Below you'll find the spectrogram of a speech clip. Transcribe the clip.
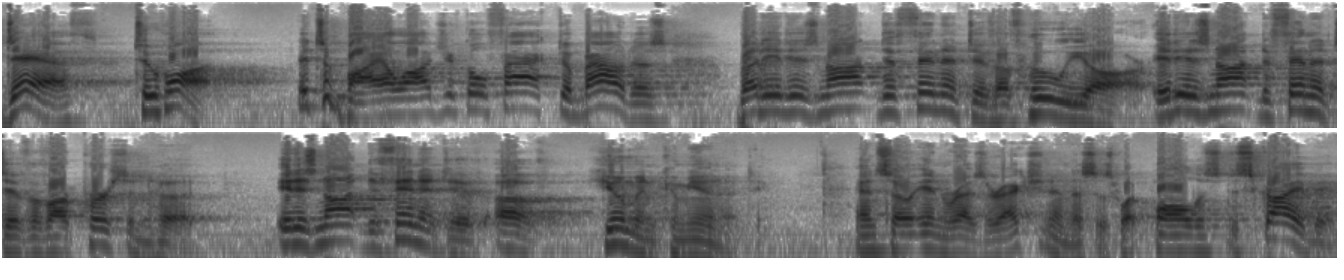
death to what? It's a biological fact about us, but it is not definitive of who we are. It is not definitive of our personhood. It is not definitive of human community. And so in resurrection, and this is what Paul is describing,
